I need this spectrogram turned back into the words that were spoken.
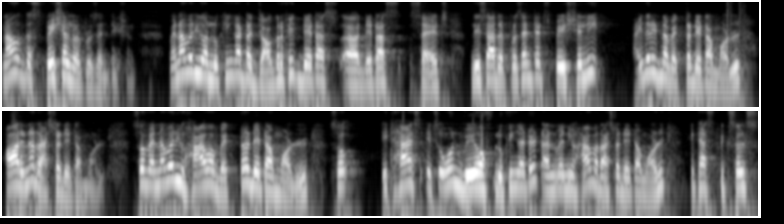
now the spatial representation. Whenever you are looking at a geographic data uh, data sets these are represented spatially either in a vector data model or in a raster data model. So whenever you have a vector data model so it has its own way of looking at it and when you have a raster data model it has pixels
